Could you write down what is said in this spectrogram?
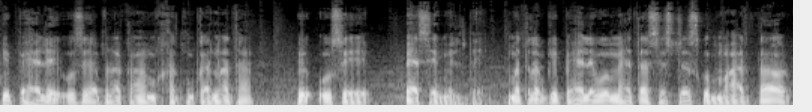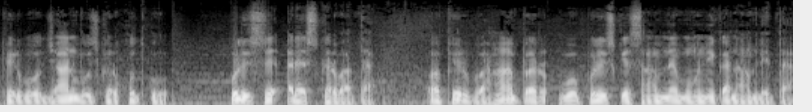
कि पहले उसे अपना काम खत्म करना था, फिर उसे पैसे मिलते। मतलब कि पहले वो मेहता सिस्टर्स को मारता और फिर वो जानबूझकर खुद को पुलिस से अरेस्ट करवाता और फिर वहाँ पर वो पुलिस के सामने मोहनी का नाम लेता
